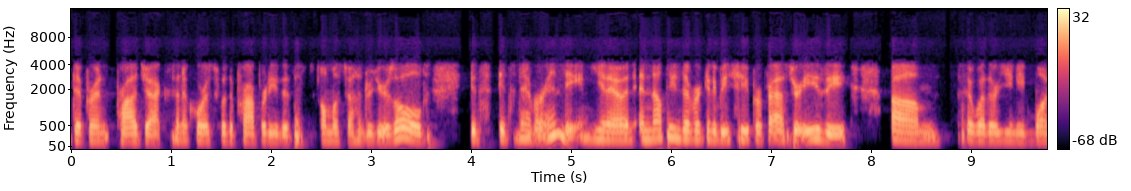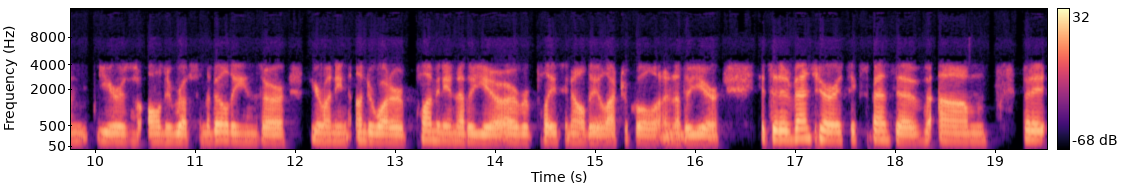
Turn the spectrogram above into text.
different projects. And of course, with a property that's almost 100 years old, it's it's never ending, you know, and, and nothing's ever going to be cheap or fast or easy. Um, so whether you need one year's all new roofs in the buildings, or you're running underwater plumbing another year, or replacing all the electrical in another year, it's an adventure. It's expensive, um, but it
